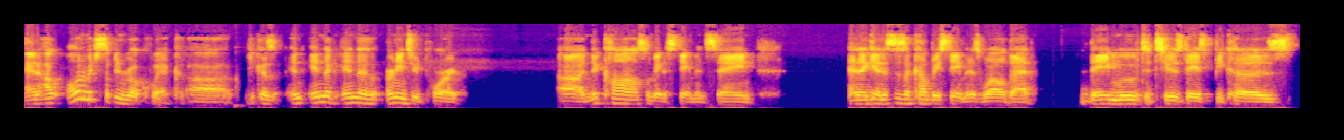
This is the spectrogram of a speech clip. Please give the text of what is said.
And I, I want to mention something real quick uh, because in, in the in the earnings report, uh, Nick Khan also made a statement saying, and again, this is a company statement as well that they moved to Tuesdays because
